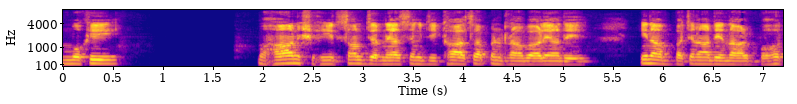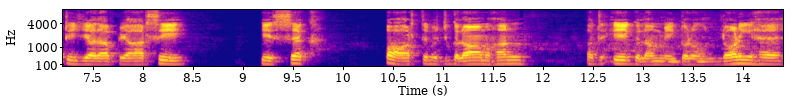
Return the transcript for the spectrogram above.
ਮੁਖੀ ਮਹਾਨ ਸ਼ਹੀਦ ਸੰਤ ਜਰਨੈਲ ਸਿੰਘ ਜੀ ਖਾਲਸਾ ਪਿੰਡਰਾਂ ਵਾਲਿਆਂ ਦੇ ਇਹਨਾਂ ਬਚਨਾਂ ਦੇ ਨਾਲ ਬਹੁਤ ਹੀ ਜ਼ਿਆਦਾ ਪਿਆਰ ਸੀ ਕਿ ਸਿੱਖ ਭਾਰਤ ਵਿੱਚ ਗੁਲਾਮ ਹਨ ਅਤੇ ਇਹ ਗੁਲਾਮੀ ਗਲੋਂ ਲਾਉਣੀ ਹੈ।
